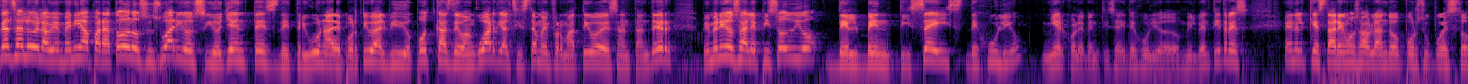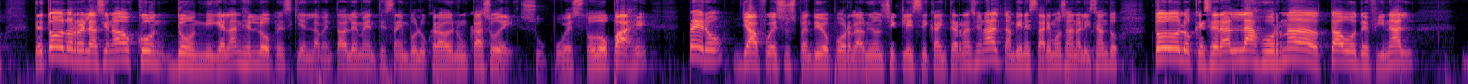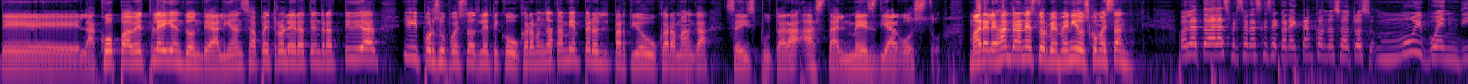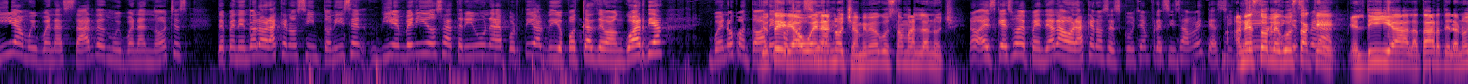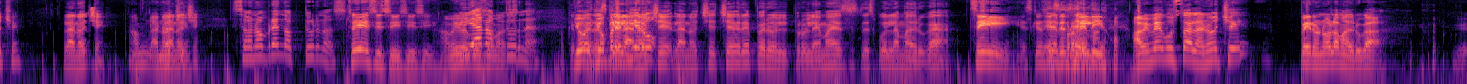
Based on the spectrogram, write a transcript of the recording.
Cordial saludo y la bienvenida para todos los usuarios y oyentes de Tribuna Deportiva, del video podcast de Vanguardia, al Sistema Informativo de Santander. Bienvenidos al episodio del 26 de julio, miércoles 26 de julio de 2023, en el que estaremos hablando, por supuesto, de todo lo relacionado con don Miguel Ángel López, quien lamentablemente está involucrado en un caso de supuesto dopaje pero ya fue suspendido por la Unión Ciclística Internacional. También estaremos analizando todo lo que será la jornada de octavos de final de la Copa Betplay, en donde Alianza Petrolera tendrá actividad y por supuesto Atlético Bucaramanga también, pero el partido de Bucaramanga se disputará hasta el mes de agosto. María Alejandra, Néstor, bienvenidos, ¿cómo están? Hola a todas las personas que se conectan con nosotros. Muy buen día, muy buenas tardes, muy buenas noches. Dependiendo de la hora que nos sintonicen, bienvenidos a Tribuna Deportiva, al video podcast de Vanguardia. Bueno, con toda Yo te diría buena noche, a mí me gusta más la noche. No, es que eso depende a la hora que nos escuchen precisamente. Así ¿A Néstor le gusta que, el día, la tarde, la noche? La noche. Ah, la noche. Son hombres nocturnos. Sí, sí, sí, sí, sí. A mí me Vida gusta nocturna. Yo, yo prefiero... la, noche, la noche es chévere, pero el problema es después la madrugada. Sí, es que ese, es el problema. a mí me gusta la noche, pero no la madrugada.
